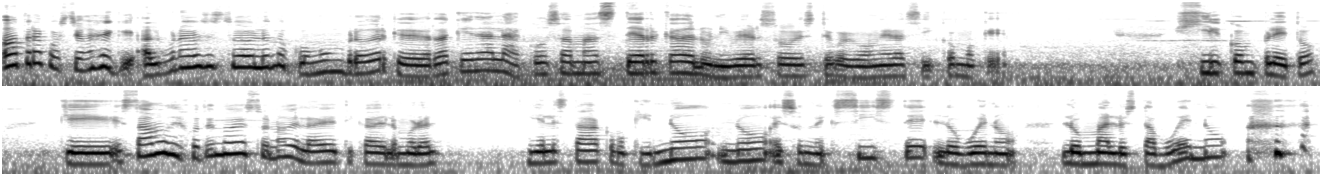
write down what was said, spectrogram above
Otra cuestión es de que alguna vez estuve hablando con un brother que de verdad que era la cosa más terca del universo. Este huevón era así como que gil completo. Que estábamos discutiendo esto, ¿no? De la ética, de la moral. Y él estaba como que no, no, eso no existe. Lo bueno, lo malo está bueno.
